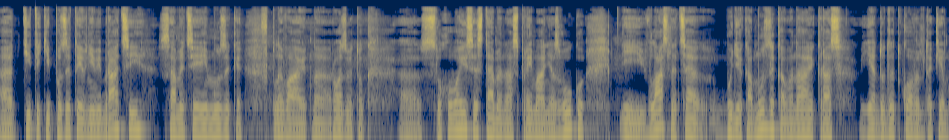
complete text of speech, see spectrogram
е, ті такі позитивні вібрації саме цієї музики впливають на розвиток е, слухової системи, на сприймання звуку. І, власне, це будь-яка музика, вона якраз є додатковим таким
